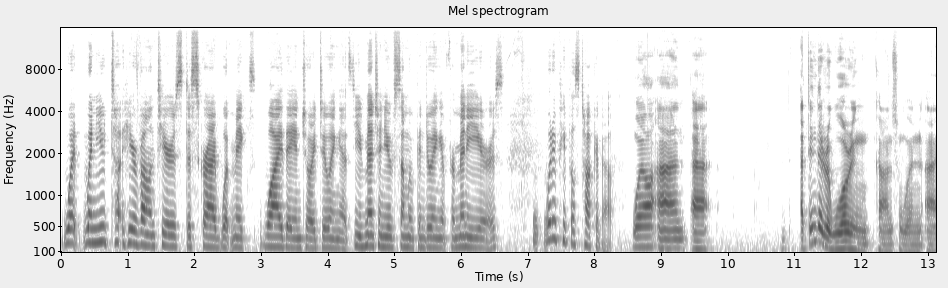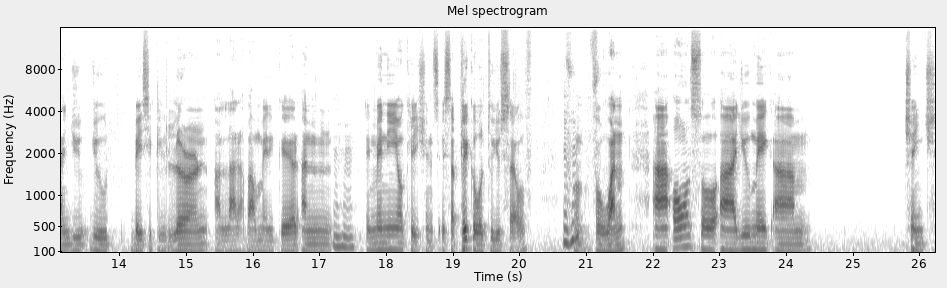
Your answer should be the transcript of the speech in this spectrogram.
what when you t- hear volunteers describe what makes why they enjoy doing it. You've mentioned you have some who've been doing it for many years. What do people talk about? Well, and uh, I think the rewarding comes when uh, you you basically learn a lot about Medicare, and Mhm. in many occasions it's applicable to yourself, for, for one. Uh, also, uh, you make um, change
